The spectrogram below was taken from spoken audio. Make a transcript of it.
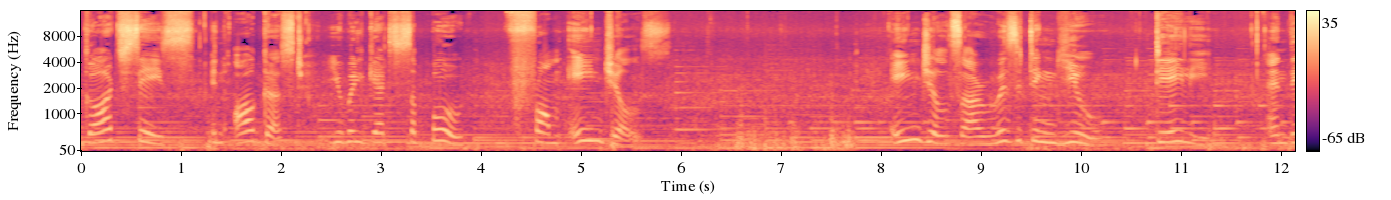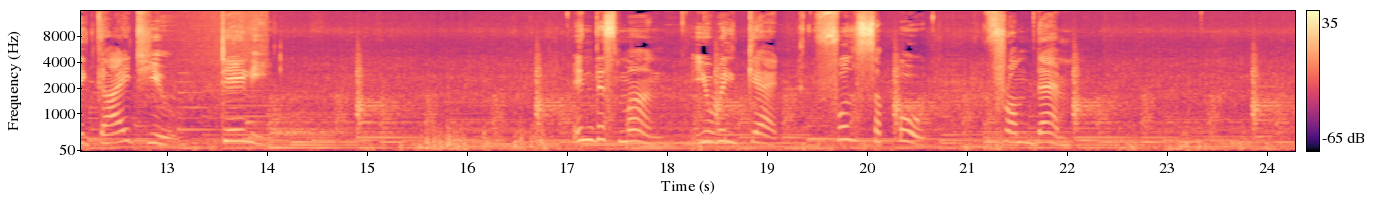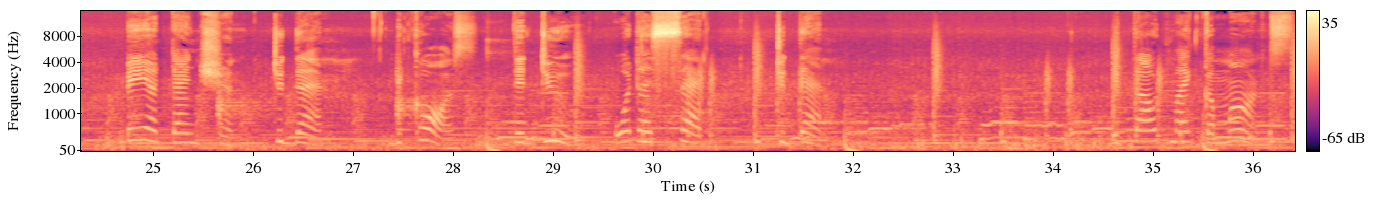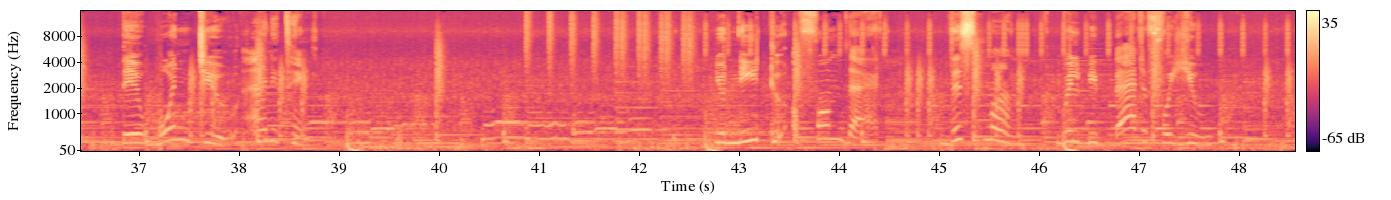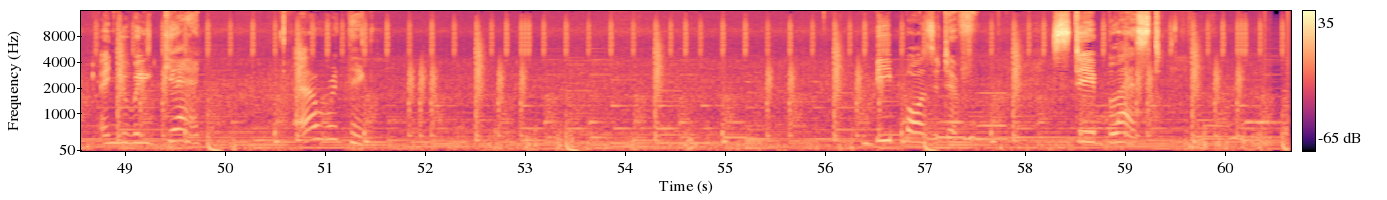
God says in August you will get support from angels. Angels are visiting you daily and they guide you daily. In this month, you will get full support from them. Pay attention to them because they do what I said to them. Without my commands, they won't do anything. You need to affirm that this month will be better for you and you will get everything. Be positive. Stay blessed.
